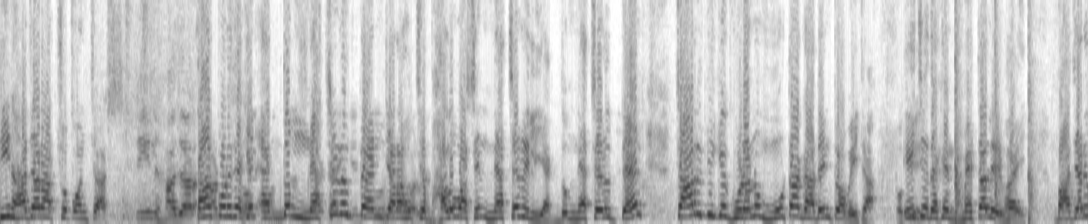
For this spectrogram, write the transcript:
তিন হাজার আটশো পঞ্চাশ। তিন হাজার তারপরে দেখেন একদম ন্যাচারাল প্যান্ট যারা হচ্ছে ভালোবাসেন ন্যাচারালি একদম ন্যাচারাল প্যান্ট চারিদিকে ঘোরানো মোটা গার্ডেন টব এটা। এই যে দেখেন মেটালের ভাই বাজারে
